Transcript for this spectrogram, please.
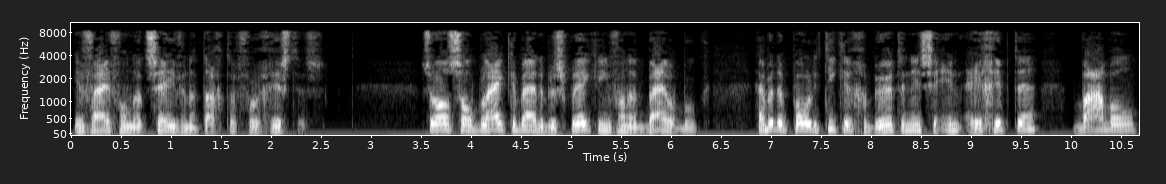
in 587 voor Christus. Zoals zal blijken bij de bespreking van het Bijbelboek, hebben de politieke gebeurtenissen in Egypte, Babel,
